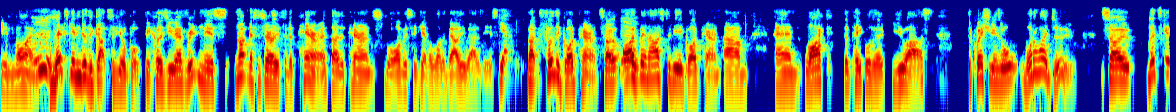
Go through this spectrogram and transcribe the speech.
in mind. Mm. Let's get into the guts of your book because you have written this not necessarily for the parent, though the parents will obviously get a lot of value out of this. Yeah. But for the godparent. So Mm. I've been asked to be a godparent, um, and like the people that you asked, the question is, well, what do I do? So let's get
